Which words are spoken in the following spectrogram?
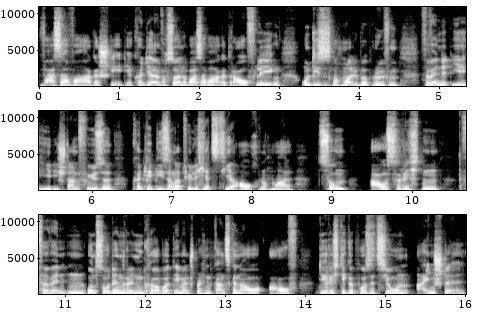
Wasserwaage steht. Ihr könnt hier einfach so eine Wasserwaage drauflegen und dieses nochmal überprüfen. Verwendet ihr hier die Standfüße, könnt ihr diese natürlich jetzt hier auch nochmal zum Ausrichten verwenden und so den Rinnenkörper dementsprechend ganz genau auf die richtige Position einstellen.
